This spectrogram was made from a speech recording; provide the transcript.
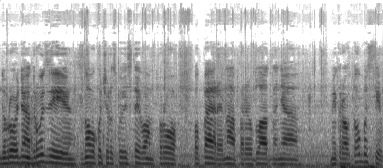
Доброго дня, друзі! Знову хочу розповісти вам про папери на переобладнання мікроавтобусів.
